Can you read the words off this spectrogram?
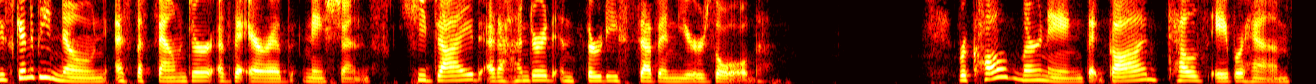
He's going to be known as the founder of the Arab nations. He died at 137 years old. Recall learning that God tells Abraham,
